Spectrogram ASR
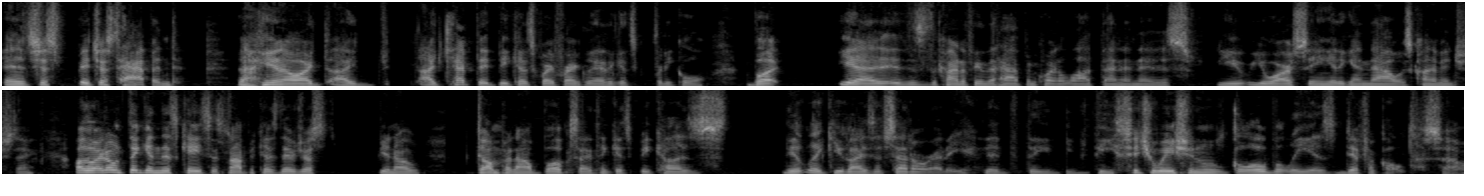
And it's just it just happened. You know, I I I kept it because quite frankly, I think it's pretty cool. But yeah, it is the kind of thing that happened quite a lot then, and it is you you are seeing it again now is kind of interesting. Although I don't think in this case it's not because they're just you know dumping out books. I think it's because like you guys have said already, it, the the situation globally is difficult. So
